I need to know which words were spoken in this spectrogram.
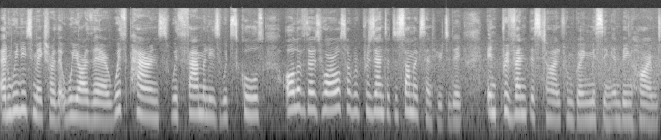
And we need to make sure that we are there with parents, with families, with schools, all of those who are also represented to some extent here today, in prevent this child from going missing and being harmed.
